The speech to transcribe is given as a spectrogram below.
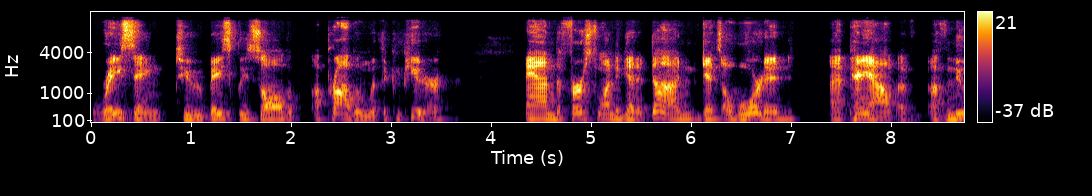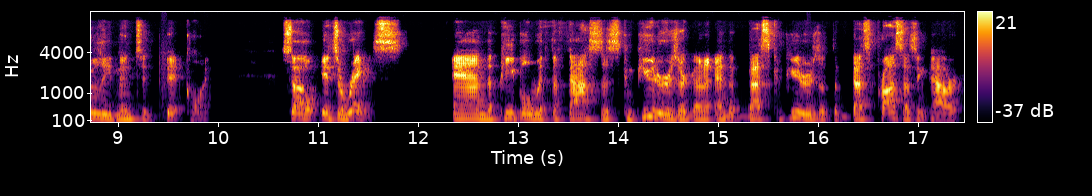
racing to basically solve a, problem with the computer. And the first one to get it done gets awarded a payout of, of newly minted Bitcoin. So it's a race. And the people with the fastest computers are going to, and the best computers with the best processing power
